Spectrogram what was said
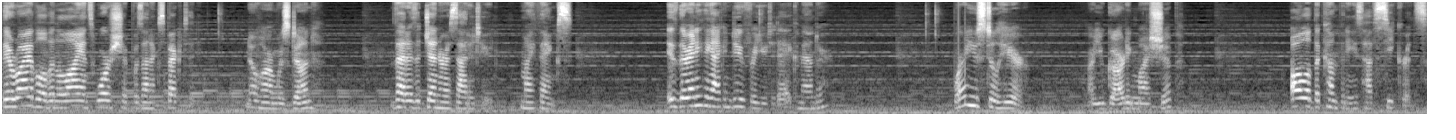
The arrival of an Alliance warship was unexpected. No harm was done. That is a generous attitude. My thanks. Is there anything I can do for you today, Commander? Why are you still here? Are you guarding my ship? All of the companies have secrets.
